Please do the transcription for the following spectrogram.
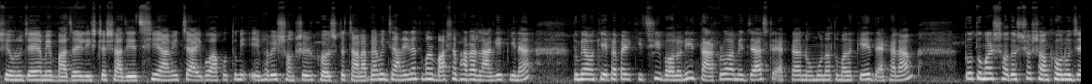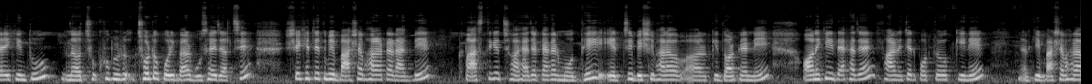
সে অনুযায়ী আমি বাজারের লিস্টটা সাজিয়েছি। আমি চাইব, আপু, তুমি এভাবেই সংসারের খরচটা চালাবে। আমি জানি না তোমার বাসা ভাড়া লাগে কিনা। তুমি আমাকে এ ব্যাপারে কিছুই বলনি। তারপরেও আমি জাস্ট একটা নমুনা তোমাকে দেখালাম। তো তোমার সদস্য সংখ্যা অনুযায়ী কিন্তু খুব ছোট পরিবার বোঝাই যাচ্ছে। সেক্ষেত্রে তুমি বাসা ভাড়াটা রাখবে পাঁচ থেকে ছয় হাজার টাকার মধ্যেই। এর চেয়ে বেশি ভাড়া আর কি দরকার নেই। অনেকেই দেখা যায় ফার্নিচারপত্র কিনে আর কি বাসা ভাড়া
